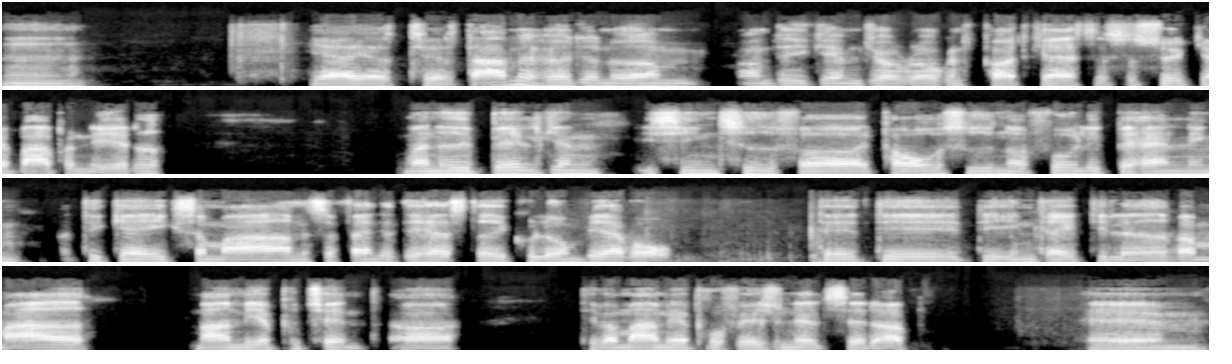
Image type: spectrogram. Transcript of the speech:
Mm. Ja, jeg, til at starte med hørte jeg noget om, om det igennem Joe Rogans podcast, og så søgte jeg bare på nettet. Jeg var nede i Belgien i sin tid for et par år siden og få lidt behandling, og det gav ikke så meget, men så fandt jeg det her sted i Colombia, hvor det, det, det indgreb, de lavede, var meget, meget mere potent, og det var meget mere professionelt setup. op. Øhm,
